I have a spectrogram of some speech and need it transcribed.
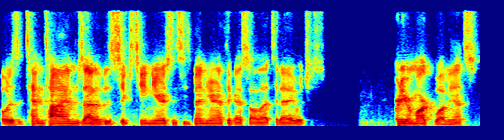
What is it, ten times out of his 16 years since he's been here? I think I saw that today, which is pretty remarkable. I mean, that's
